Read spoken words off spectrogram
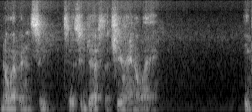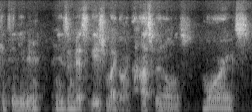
no evidence to, to suggest that she ran away. He continued his investigation by going to hospitals, morgues,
